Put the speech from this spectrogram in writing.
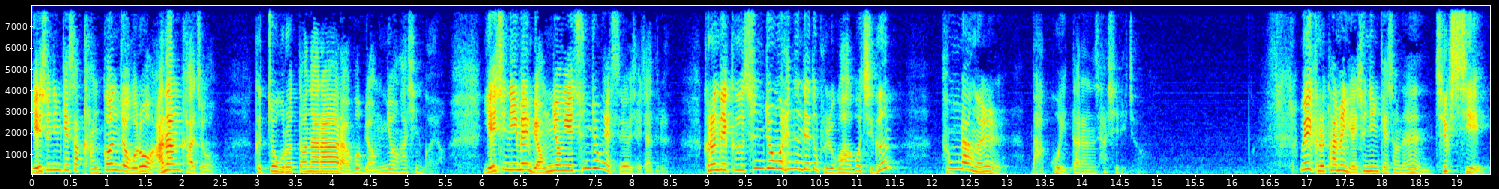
예수님께서 강권적으로 아낭카조 그쪽으로 떠나라라고 명령하신 거예요. 예수님의 명령에 순종했어요, 제자들은. 그런데 그 순종을 했는데도 불구하고 지금 풍랑을 맞고 있다라는 사실이죠. 왜 그렇다면 예수님께서는 즉시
